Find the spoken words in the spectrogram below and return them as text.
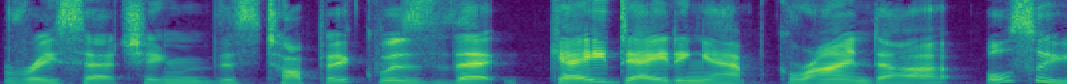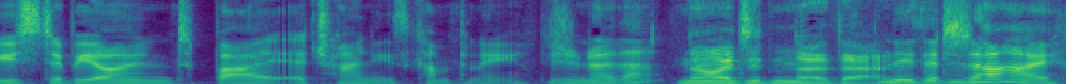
researching this topic was that gay dating app Grindr also used to be owned by a Chinese company. Did you know that? No, I didn't know that. Neither did I.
